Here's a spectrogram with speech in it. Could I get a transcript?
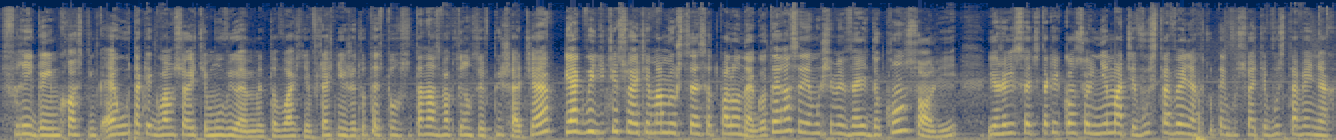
Free Game Hosting EU, tak jak wam, słuchajcie, mówiłem to właśnie wcześniej, że tutaj jest po prostu ta nazwa, którą sobie wpiszecie. Jak widzicie, słuchajcie, mamy już CS odpalonego, teraz sobie musimy wejść do konsoli, jeżeli, słuchajcie, takiej konsoli nie macie w ustawieniach, tutaj, słuchajcie, w ustawieniach,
